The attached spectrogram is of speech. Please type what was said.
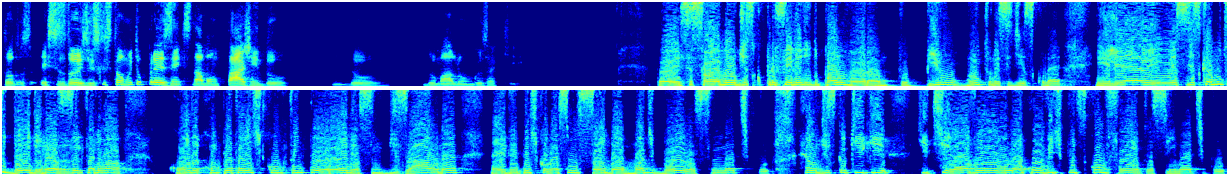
todos esses dois discos estão muito presentes na montagem do, do, do Malungos aqui. Pô, esse só é meu disco preferido do Paulo Moura. Eu piro muito nesse disco, né? Ele é. Esse disco é muito doido, né? Às vezes ele tá numa onda completamente contemporânea, assim, bizarro, né? Aí de repente começa um samba mó de boa, assim, né? Tipo, é um disco que, que, que te leva, é um convite pro desconforto, assim, né? Tipo,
